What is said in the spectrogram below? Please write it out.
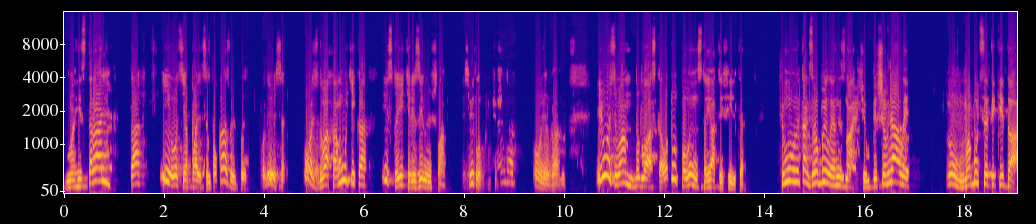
магістраль. Так. І ось я пальцем показую. Подивися. Ось два хамутика і стоїть резиновий шланг. Світло включиш? Ой, як гарно. І ось вам, будь ласка, отут повинен стояти фільтр. Чому вони так зробили, я не знаю. Чи вдешевляли? Ну, мабуть, все-таки так. да.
